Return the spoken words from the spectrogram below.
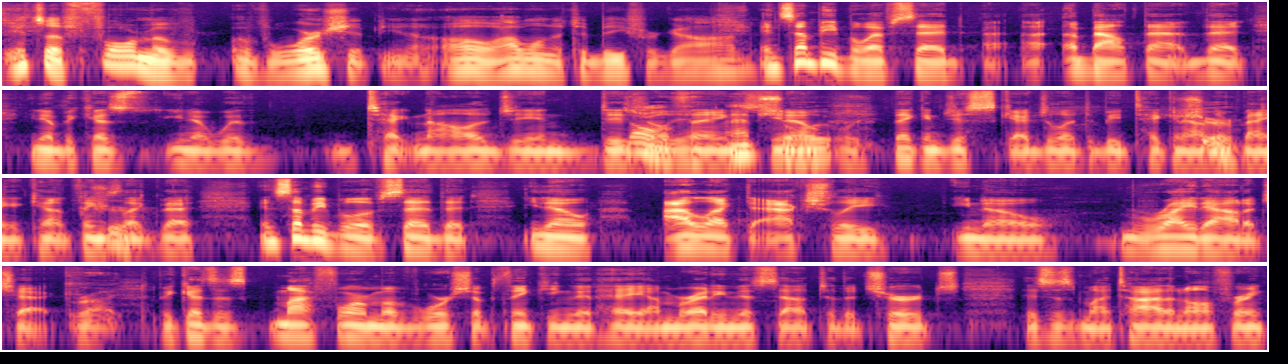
it's a form of of worship. You know, oh, I want it to be for God. And some people have said uh, uh, about that that you know because you know with technology and digital Oh, yeah, things, you know, they can just schedule it to be taken out of their bank account, things Sure. like that. And some people have said that you know I like to actually you know write out a check, Right. Because it's my form of worship, thinking that hey, I'm writing this out to the church. This is my tithe and offering,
